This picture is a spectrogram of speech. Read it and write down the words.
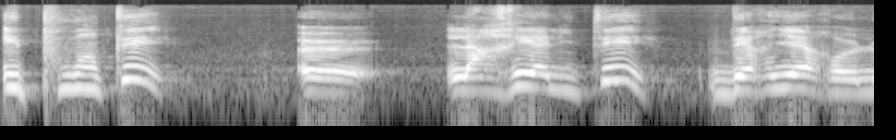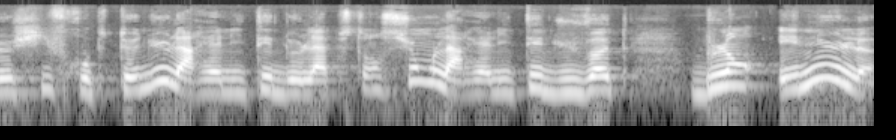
et pointer euh, la réalité derrière euh, le chiffre obtenu, la réalité de l'abstention, la réalité du vote blanc et nul.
